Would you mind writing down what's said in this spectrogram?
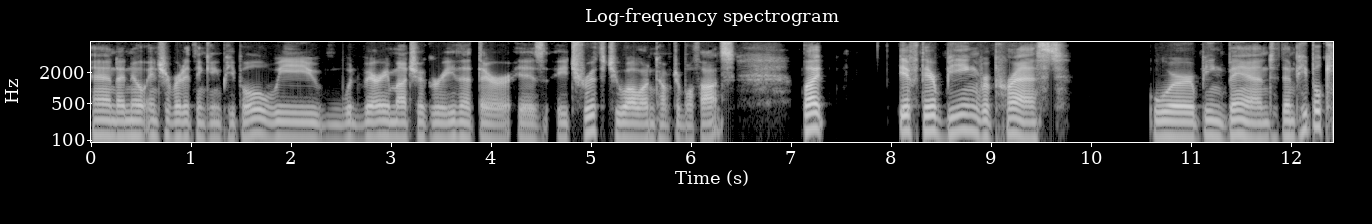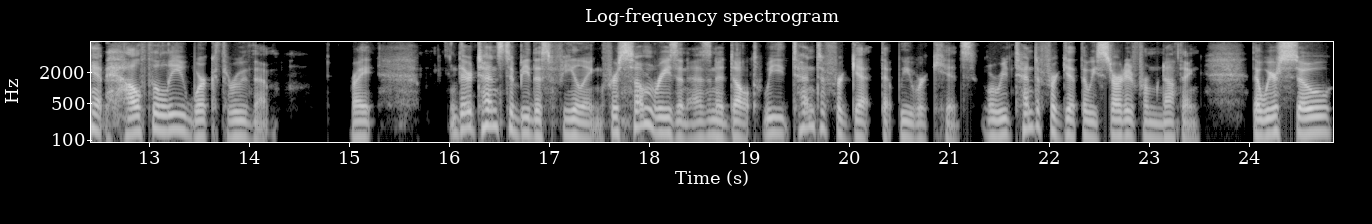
And i know introverted thinking people we would very much agree that there is a truth to all uncomfortable thoughts. But if they're being repressed or being banned then people can't healthily work through them right? There tends to be this feeling for some reason as an adult, we tend to forget that we were kids, or we tend to forget that we started from nothing, that we're so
